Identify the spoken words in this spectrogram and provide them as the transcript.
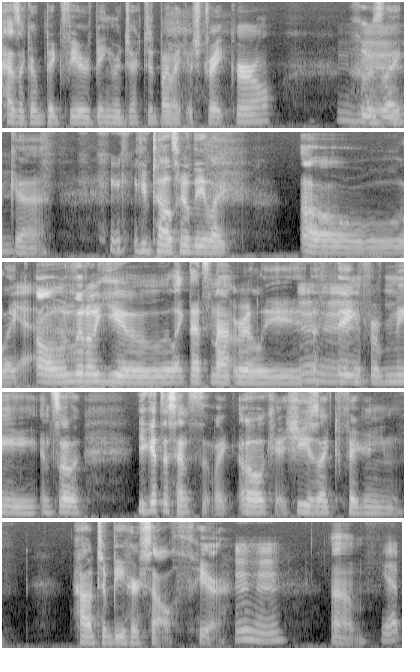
has like a big fear of being rejected by like a straight girl who's Mm-hmm. like uh he tells her the like oh like Yeah. oh little you like that's not really a thing for me and so you get the sense that like oh okay she's like figuring how to be herself here mm-hmm. Um Yep.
